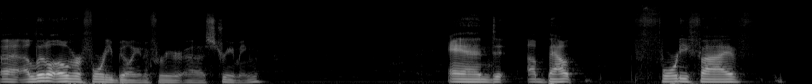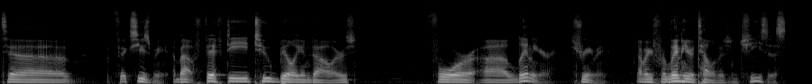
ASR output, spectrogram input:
uh, a little over 40 billion for uh, streaming and about 45 to excuse me about 52 billion dollars for uh, linear streaming i mean for linear television jesus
